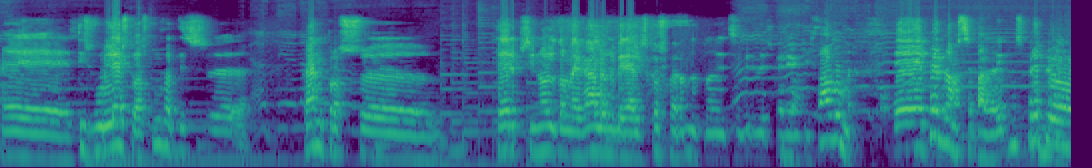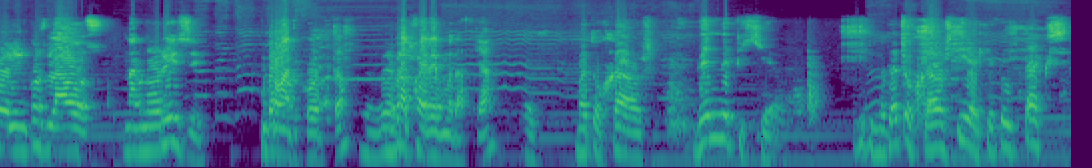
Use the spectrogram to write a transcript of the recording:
ε, τις βουλές του ας πούμε θα τις ε, κάνει προς ε, τέρψη όλων των μεγάλων υπεριαλιστικών συμφερόντων των- της ευρύτερης περιοχής. Θα δούμε. Ε, πρέπει να είμαστε σε επαγρύπνηση, πρέπει ο ελληνικός λαός να γνωρίζει την πραγματικότητα, δεν πρέπει να του χαϊδεύουμε τα αυτιά. Μα το χάος δεν είναι τυχαίο. Γιατί μετά το χάος τι έρχεται, η τάξη.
